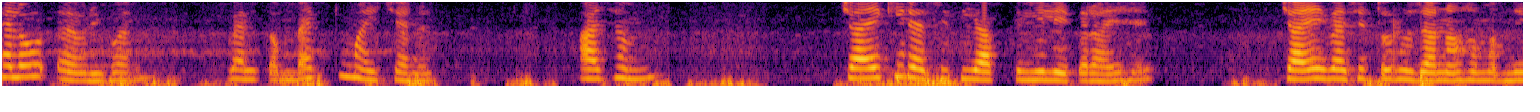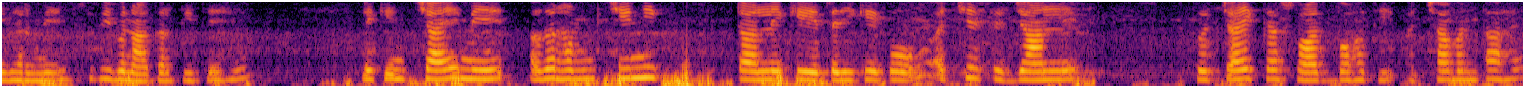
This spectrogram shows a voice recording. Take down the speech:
Hello everyone welcome back to my channel आज हम चाय की रेसिपी आपके लिए लेकर आए हैं। चाय वैसे तो रोज़ाना हम अपने घर में सभी बनाकर पीते हैं, लेकिन चाय में अगर हम चीनी डालने के तरीके को अच्छे से जान लें तो चाय का स्वाद बहुत ही अच्छा बनता है।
